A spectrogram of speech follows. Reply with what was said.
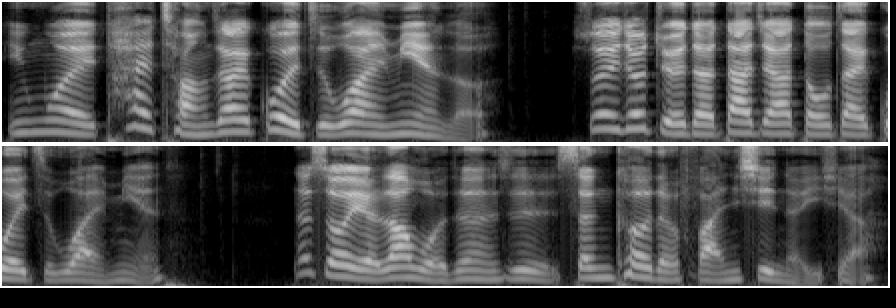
因为太常在柜子外面了，所以就觉得大家都在柜子外面。那时候也让我真的是深刻的反省了一下，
